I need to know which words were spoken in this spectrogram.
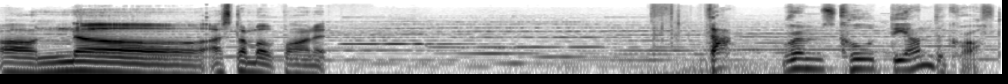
Oh no! I stumbled upon it. That room's called the Undercroft.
